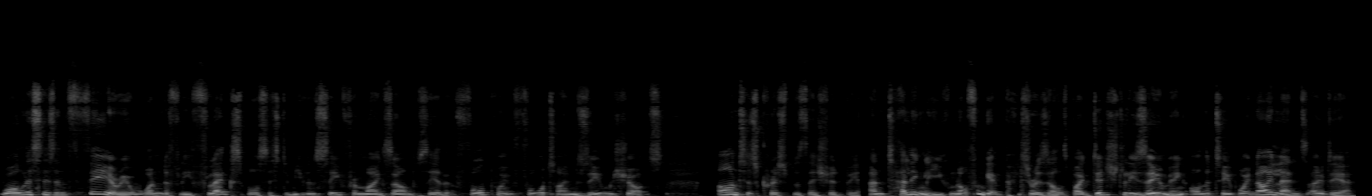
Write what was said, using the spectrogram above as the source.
While this is in theory a wonderfully flexible system, you can see from my examples here that 4.4 times zoomed shots aren't as crisp as they should be. And tellingly, you can often get better results by digitally zooming on the 2.9 lens. Oh dear.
